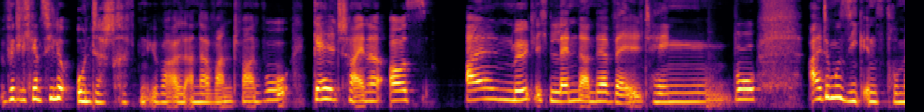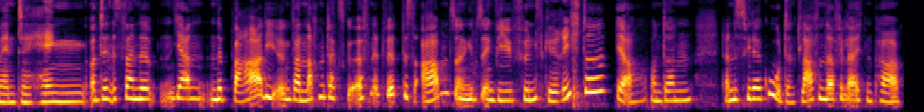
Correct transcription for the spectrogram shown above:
wirklich ganz viele Unterschriften überall an der Wand waren, wo Geldscheine aus allen möglichen Ländern der Welt hängen, wo alte Musikinstrumente hängen und dann ist da eine, ja, eine Bar, die irgendwann nachmittags geöffnet wird bis abends und dann gibt's irgendwie fünf Gerichte, ja, und dann, dann ist wieder gut. Dann schlafen da vielleicht ein paar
